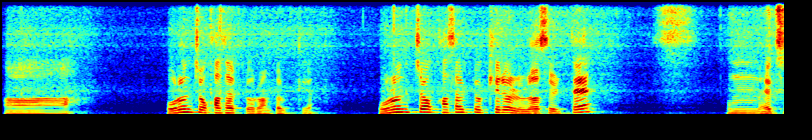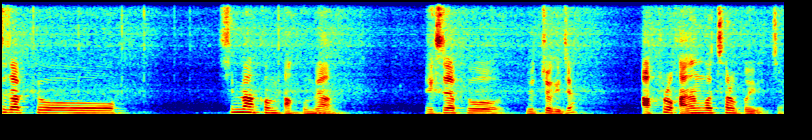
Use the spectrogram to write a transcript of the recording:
아 오른쪽 화살표로 한번 볼게요. 오른쪽 화살표 키를 눌렀을 때 음, x좌표 10만큼 바꾸면 x좌표 이쪽이죠? 앞으로 가는 것처럼 보이겠죠?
